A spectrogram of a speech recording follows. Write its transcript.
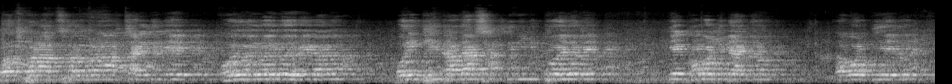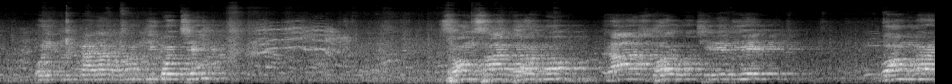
তৎক্ষণাৎ সর্বনাশ চারিদিকে হই হই হই হই হয়ে গেল পরীক্ষিত রাজার দিনে মৃত্যু হয়ে যাবে। কে খবর দেবে একজন? খবর দিয়ে পরীক্ষিত রাজা তখন কি করছেন সংসার, ধর্ম, রাজ, ধর্ম ছেড়ে দিয়ে গঙ্গার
